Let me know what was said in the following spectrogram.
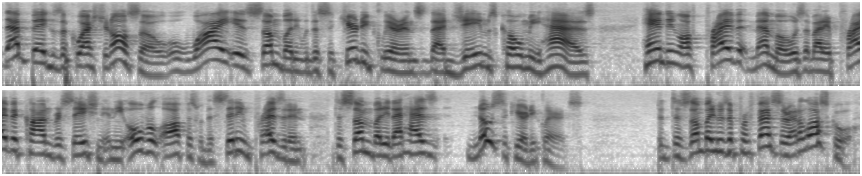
that begs the question also why is somebody with the security clearance that James Comey has handing off private memos about a private conversation in the Oval Office with the sitting president to somebody that has no security clearance, to, to somebody who's a professor at a law school.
